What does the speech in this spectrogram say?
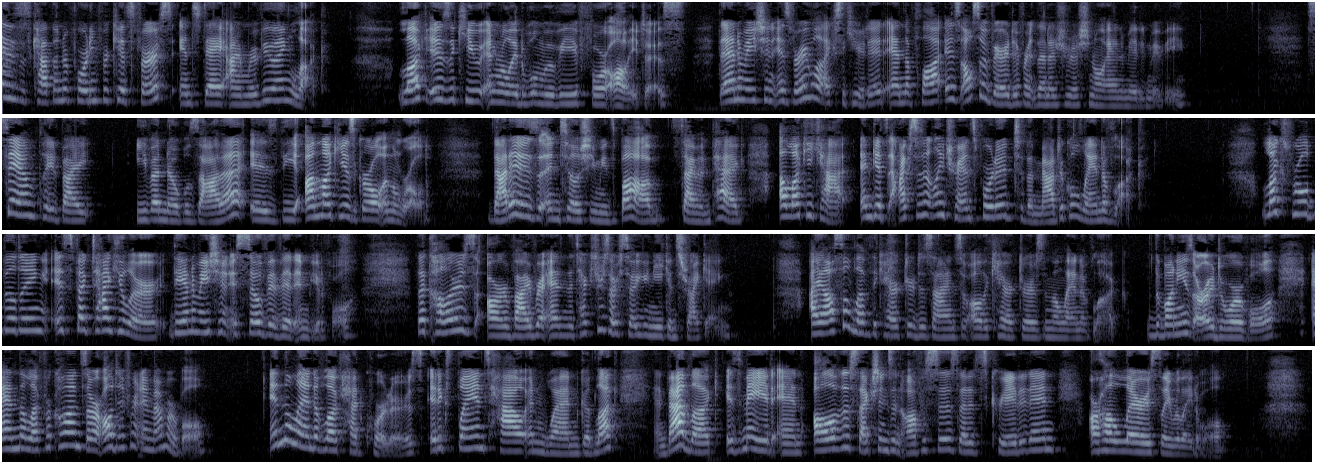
Hi, this is Katherine reporting for Kids First, and today I'm reviewing Luck. Luck is a cute and relatable movie for all ages. The animation is very well executed, and the plot is also very different than a traditional animated movie. Sam, played by Eva Noblezada, is the unluckiest girl in the world. That is until she meets Bob, Simon Pegg, a lucky cat, and gets accidentally transported to the magical land of luck. Luck's world building is spectacular. The animation is so vivid and beautiful. The colors are vibrant and the textures are so unique and striking. I also love the character designs of all the characters in the Land of Luck. The bunnies are adorable, and the leprechauns are all different and memorable. In the Land of Luck headquarters, it explains how and when good luck and bad luck is made, and all of the sections and offices that it's created in are hilariously relatable.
